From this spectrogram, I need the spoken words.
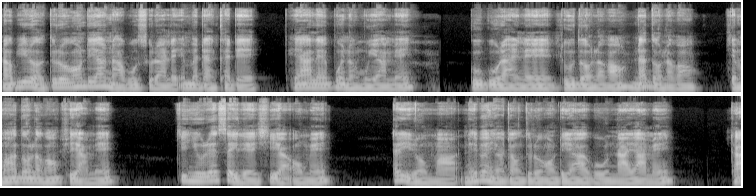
နောက်ပြီးတော့သူတော်ကောင်းတရားနာဖို့ဆိုတာလည်းအင်မတန်ခက်တယ်ဖះလည်းပွင့်တော်မူရမယ်ကိုကိုယ်တိုင်လည်းလူတော်၎င်းနတ်တော်၎င်း ယမတော်၎င်းဖြစ်ရမယ်ကြည်ညိုတဲ့စိတ်လည်းရှိရအောင်မယ်အဲ့ဒီတော့မှနိဗ္ဗာန်ရောက်ကြောင်းသူတော်ကောင်းတရားကိုနာရမယ်ဒါ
